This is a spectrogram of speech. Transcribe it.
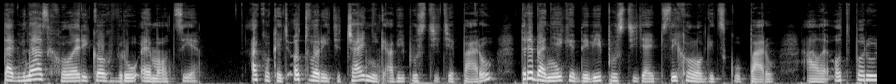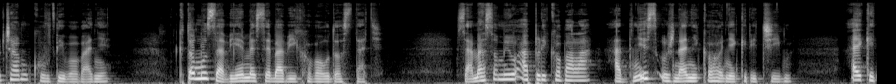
tak v nás cholerikoch vrú emócie – ako keď otvoríte čajník a vypustíte paru, treba niekedy vypustiť aj psychologickú paru, ale odporúčam kultivovanie. K tomu sa vieme seba výchovou dostať. Sama som ju aplikovala a dnes už na nikoho nekričím. Aj keď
